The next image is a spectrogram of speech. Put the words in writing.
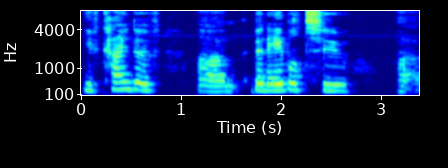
you've kind of um, been able to uh,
